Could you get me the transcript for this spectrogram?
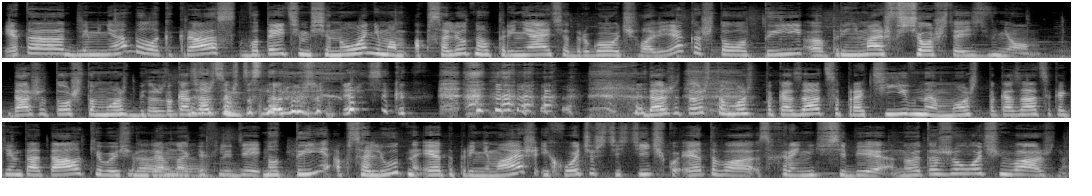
Это для меня было как раз вот этим синонимом абсолютного принятия другого человека, что ты э, принимаешь все, что есть в нем. Даже то, что может быть даже, показаться... Даже то, что снаружи персиках. Даже то, что может показаться противным, может показаться каким-то отталкивающим да, для многих да. людей. Но ты абсолютно это принимаешь и хочешь частичку этого сохранить в себе. Но это же очень важно.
